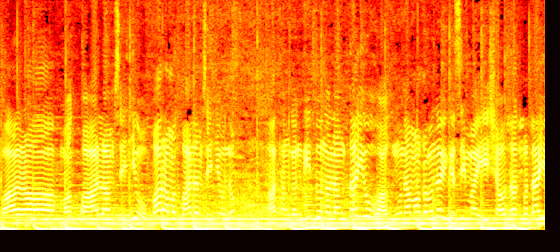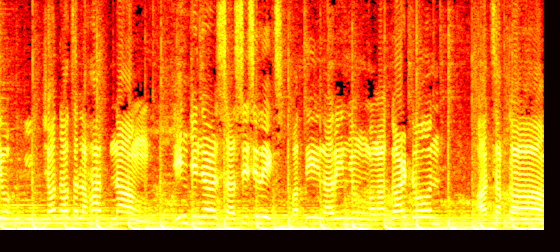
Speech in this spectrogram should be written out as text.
para magpaalam sa inyo. Para magpaalam sa inyo, no? At hanggang dito na lang tayo. Huwag muna mga kamanoy kasi may shoutout pa tayo. Shoutout sa lahat ng engineers sa Sisilix, pati na rin yung mga guard doon at saka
